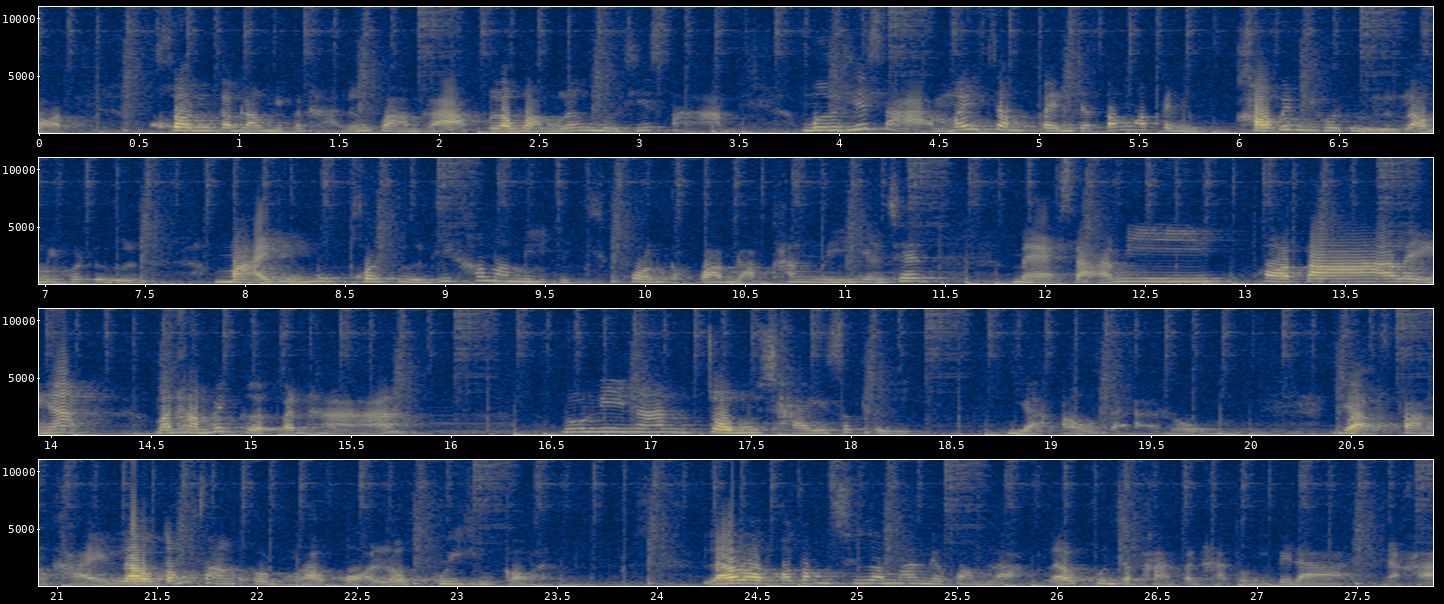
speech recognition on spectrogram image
ก่อน คนกำลังมีปัญหาเรื่องความรัก ระวังเรื่องมือที่ 3 มือที่3ไม่จำเป็นจะต้องมาเป็นเขาไปมีคนอื่นหรือเรามีคนอื่น หมายถึงบุคคลอื่นที่เข้ามามีอิทธิพลกับความรักครั้งนี้ อย่างเช่นแม่สามีพอตาอะไรอย่างเงี้ยมันทำให้เกิดปัญหานู่นนี่นั่นจงใช้สติ อย่าเอาแต่อารมณ์ อย่าฟังใครเราต้องฟังคนของเราก่อนเราคุยกันก่อน แล้วเราก็ต้องเชื่อมั่นในความรัก แล้วคุณจะผ่านปัญหาตรงนี้ไปได้นะคะ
